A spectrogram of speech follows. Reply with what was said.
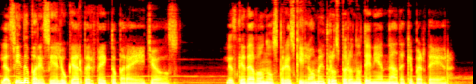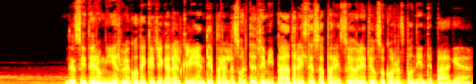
La hacienda parecía el lugar perfecto para ellos. Les quedaba unos tres kilómetros pero no tenían nada que perder. Decidieron ir luego de que llegara el cliente para la suerte de mi padre él desapareció y le dio su correspondiente paga.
